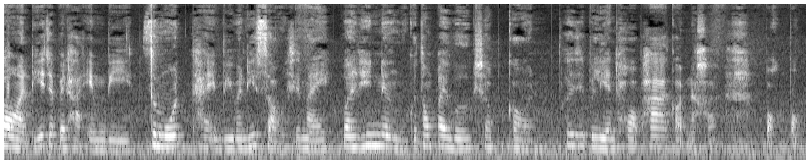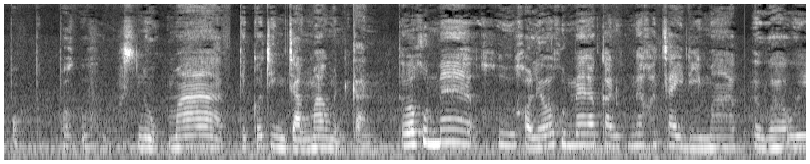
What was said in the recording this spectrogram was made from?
ก่อนที่จะไปถ่าย MV สมมติถ่าย MV วันที่ 2 ใช่ไหม วันที่ 1 ก็ต้องไปเวิร์กช็อปก่อน เพื่อจะไปเรียนทอผ้าก่อนนะคะ ปอกปอกปอก ปอกโอ้โหสนุกมาก แต่ก็จริงจังมากเหมือนกัน แต่ว่าคุณแม่คือขอเรียกว่าคุณแม่แล้วกันคุณแม่เข้าใจดีมากแบบว่าอุ้ย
